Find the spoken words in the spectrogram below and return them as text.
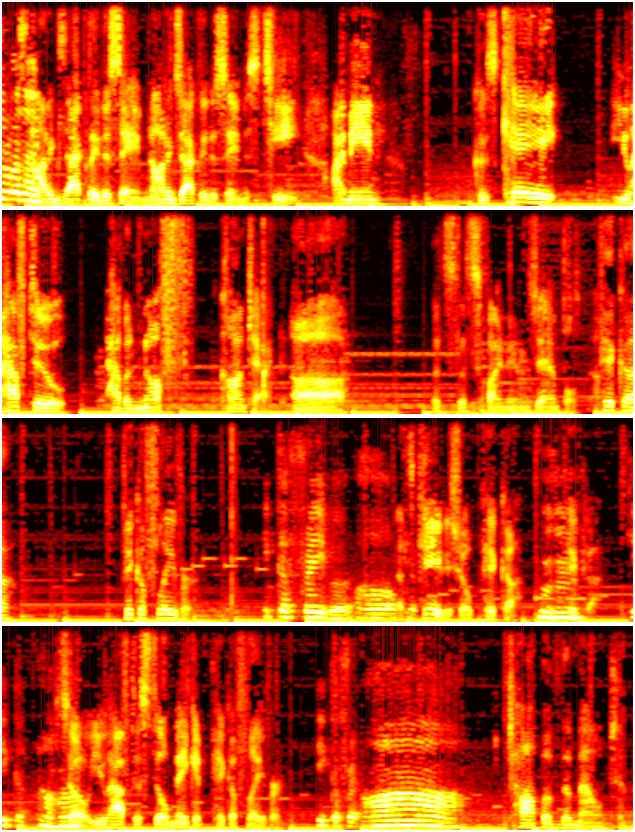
Not exactly the same. Not exactly the same as T. I mean, because K, you have to have enough contact. Uh, let's let's find an example. Pick a pick a flavor. Pick a flavor. Oh, okay. That's K to show pick a mm-hmm. pick a. Pick a. Uh-huh. So you have to still make it pick a flavor. Pick a flavor. Ah. Top of the mountain.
